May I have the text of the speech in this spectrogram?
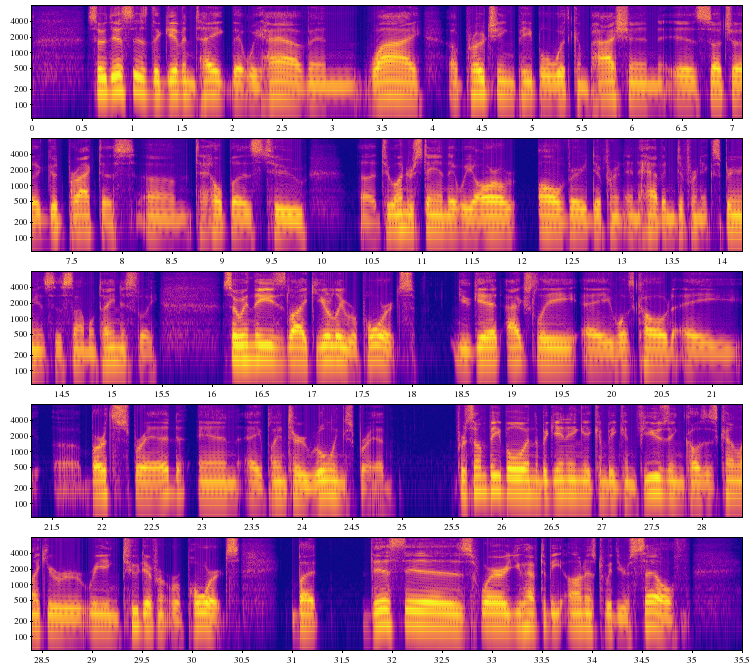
So, this is the give and take that we have, and why approaching people with compassion is such a good practice um, to help us to, uh, to understand that we are all very different and having different experiences simultaneously. So, in these like yearly reports, you get actually a what's called a uh, birth spread and a planetary ruling spread. For some people in the beginning, it can be confusing because it's kind of like you're reading two different reports. But this is where you have to be honest with yourself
